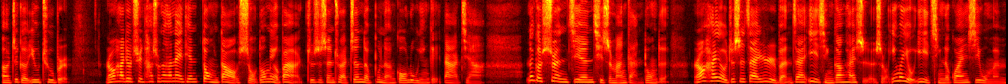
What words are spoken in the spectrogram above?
呃这个 YouTuber。然后他就去，他说他那天冻到手都没有办法，就是伸出来，真的不能够录影给大家。那个瞬间其实蛮感动的。然后还有就是在日本，在疫情刚开始的时候，因为有疫情的关系，我们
